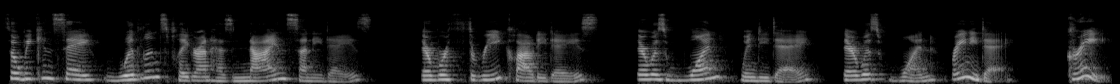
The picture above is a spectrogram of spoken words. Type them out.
So we can say Woodlands Playground has nine sunny days. There were three cloudy days. There was one windy day. There was one rainy day. Great.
